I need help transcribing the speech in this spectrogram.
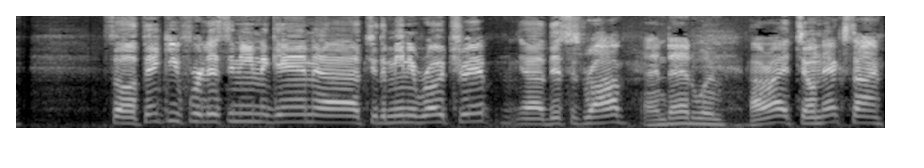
so thank you for listening again uh, to the mini road trip. Uh, this is Rob. And Edwin. All right, till next time.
